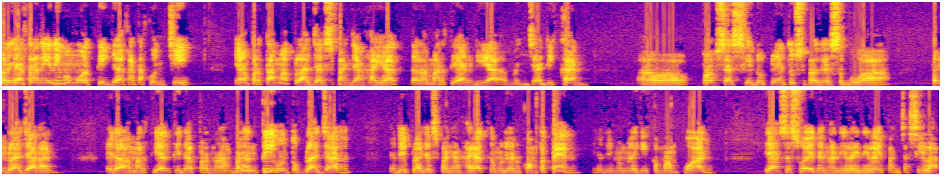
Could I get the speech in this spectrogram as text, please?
Pernyataan ini memuat tiga kata kunci. Yang pertama, pelajar sepanjang hayat, dalam artian dia menjadikan uh, proses hidupnya itu sebagai sebuah pembelajaran. Ya, dalam artian tidak pernah berhenti untuk belajar, jadi pelajar sepanjang hayat, kemudian kompeten, jadi memiliki kemampuan, yang sesuai dengan nilai-nilai Pancasila.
